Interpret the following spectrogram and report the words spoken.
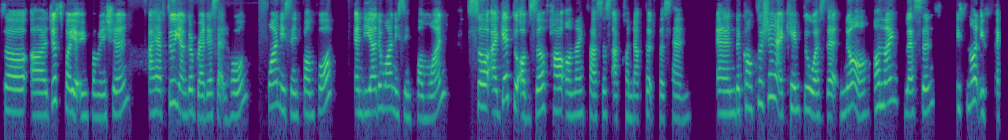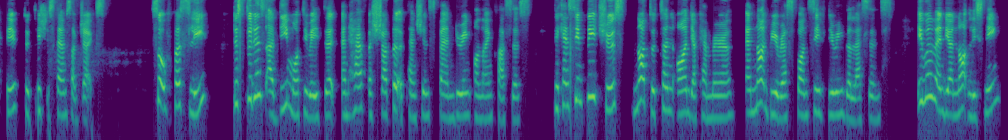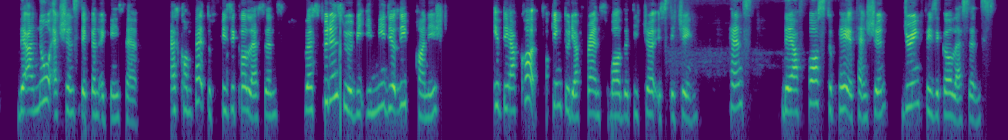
So uh, just for your information, I have two younger brothers at home. One is in Form 4 and the other one is in Form 1. So I get to observe how online classes are conducted firsthand. And the conclusion I came to was that no, online lessons is not effective to teach STEM subjects. So, firstly, the students are demotivated and have a shorter attention span during online classes. They can simply choose not to turn on their camera and not be responsive during the lessons. Even when they are not listening, there are no actions taken against them. As compared to physical lessons, where students will be immediately punished if they are caught talking to their friends while the teacher is teaching. Hence, they are forced to pay attention during physical lessons.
